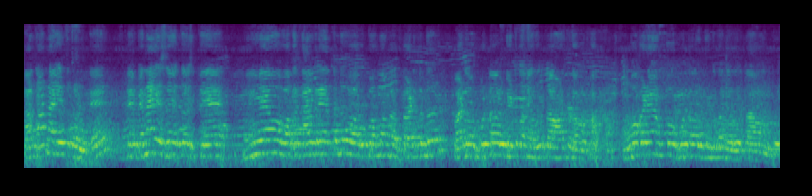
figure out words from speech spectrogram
కథానాయకులు ఉంటే రేపు వినాయక చవితి వస్తే నువ్వేమో ఒక కలరేతడు ఒక బొమ్మ పెడతాడు వాడు ఫోటోలు పెట్టుకొని ఎగురుతా ఉంటాడు ఒక పక్క. ఇంకొకడే ఇంకో ఫోటోలు పెట్టుకొని ఎగురుతా ఉంటాడు.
